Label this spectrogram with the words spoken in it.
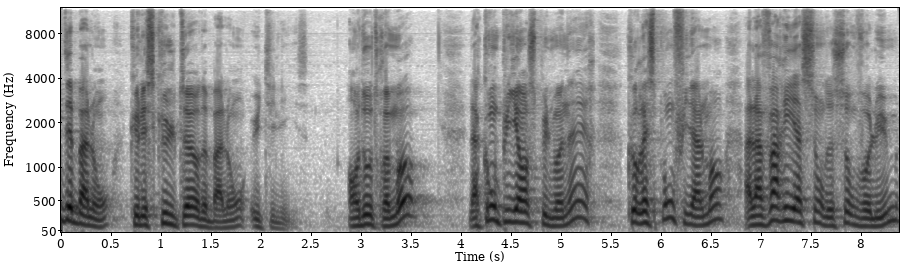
des ballons que les sculpteurs de ballons utilisent. En d'autres mots, la compliance pulmonaire correspond finalement à la variation de son volume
